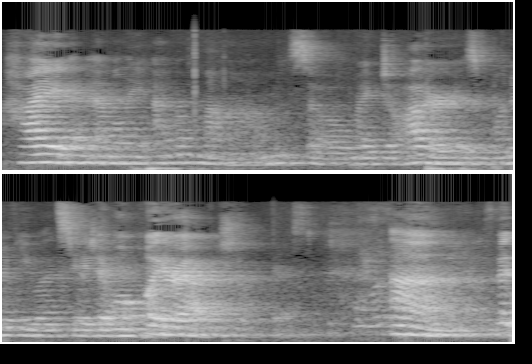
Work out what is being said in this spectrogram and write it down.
Hi, I'm Emily. I'm a mom, so my daughter is one of you on stage. I won't point her out. Um, but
